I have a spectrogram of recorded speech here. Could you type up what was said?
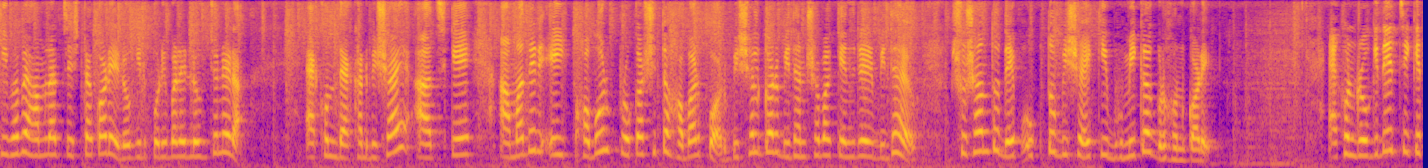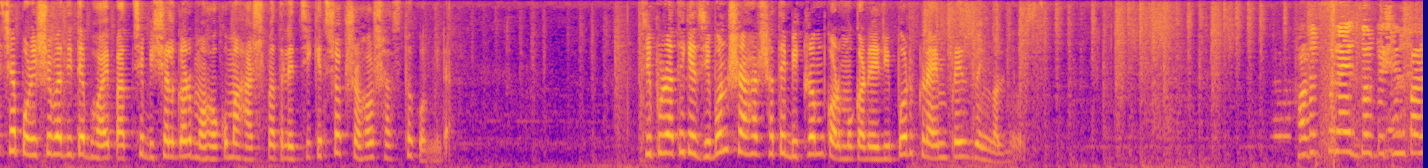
কীভাবে হামলার চেষ্টা করে রোগীর পরিবারের লোকজনেরা? এখন দেখার বিষয়, আজকে আমাদের এই খবর প্রকাশিত হবার পর বিশালগড় বিধানসভা কেন্দ্রের বিধায়ক সুশান্ত দেব উক্ত বিষয়ে কি ভূমিকা গ্রহণ করে? এখন রোগীদের চিকিৎসা পরিষেবা দিতে ভয় পাচ্ছে বিশালগড় মহকুমা হাসপাতালের চিকিৎসক সহ স্বাস্থ্যকর্মীরা। ত্রিপুরা থেকে জীবন সাহার সাথে বিক্রম কর্মকারের report crime press Bengal news. হঠাৎ করে একদল পেশেন্ট পার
